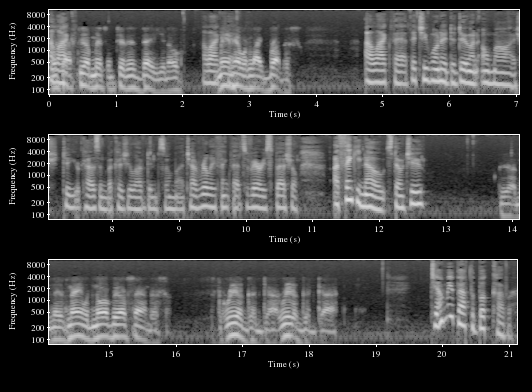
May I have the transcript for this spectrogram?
I like. I still miss him to this day. You know, I like. Me and him was like brothers. I like that that you wanted to do an homage to your cousin because you loved him so much. I really think that's very special. I think he knows, don't you? Yeah, and his name was Norville Sanders. Real good guy, real good guy. Tell me about the book cover.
